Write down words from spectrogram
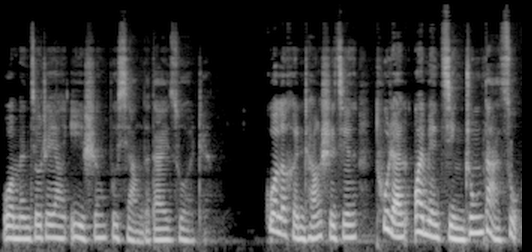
我们就这样一声不响的呆坐着。过了很长时间，突然外面警钟大作，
